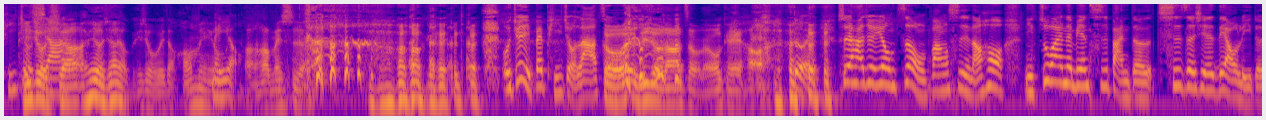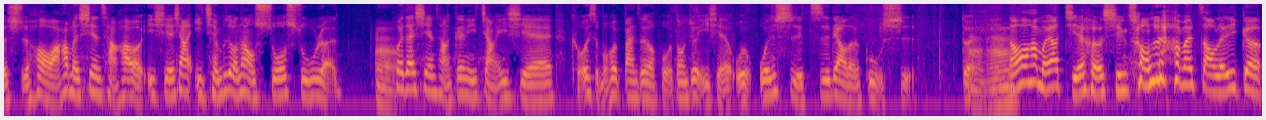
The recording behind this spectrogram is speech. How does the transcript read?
啤酒虾，啤酒虾有啤酒味道，好像没有，没有啊，好，没事啊。OK，对，我觉得你被啤酒拉走了，我被啤酒拉走了。OK，好，对，所以他就用这种方式，然后你坐在那边吃板的吃这些料理的时候啊，他们现场还有一些像以前不是有那种说书人，嗯，会在现场跟你讲一些可为什么会办这个活动，就一些文文史资料的故事。对，然后他们要结合新创，所以他们找了一个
